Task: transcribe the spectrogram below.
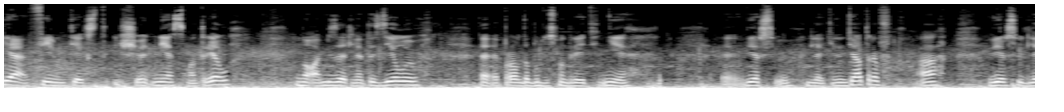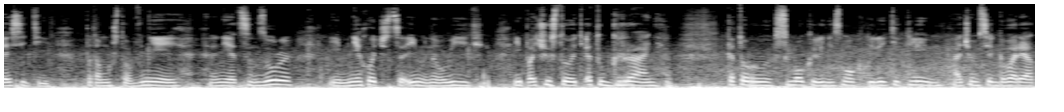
Я фильм текст еще не смотрел, но обязательно это сделаю. Э, правда, буду смотреть не э, версию для кинотеатров, а версию для сети, потому что в ней нет цензуры, и мне хочется именно увидеть и почувствовать эту грань, которую смог или не смог перейти Клим, о чем все говорят,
